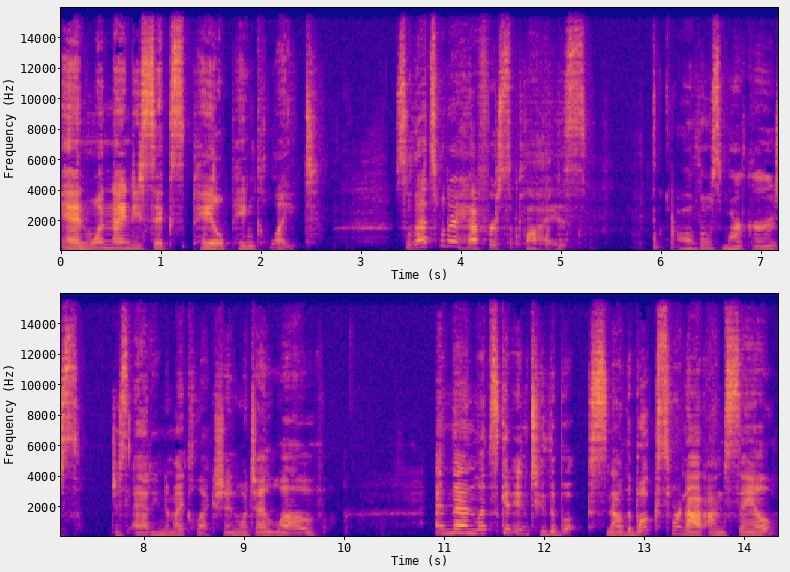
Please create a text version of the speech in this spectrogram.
And 196 Pale Pink Light. So that's what I have for supplies. All those markers, just adding to my collection, which I love. And then let's get into the books. Now the books were not on sale.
